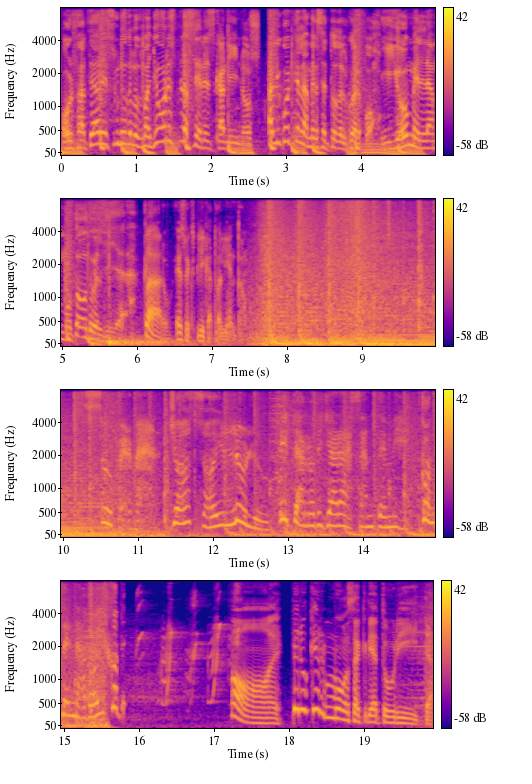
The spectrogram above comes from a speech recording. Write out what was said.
Olfatear es uno de los mayores placeres caninos, al igual que lamerse todo el cuerpo. Y yo me lamo todo el día. Claro, eso explica tu aliento. Superman, yo soy Lulu y te arrodillarás ante mí, condenado hijo de... Ay, pero qué hermosa criaturita.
